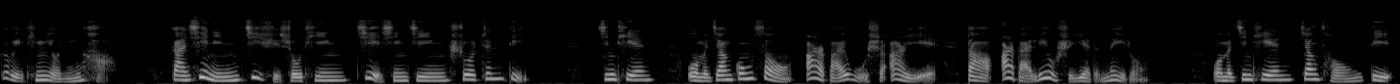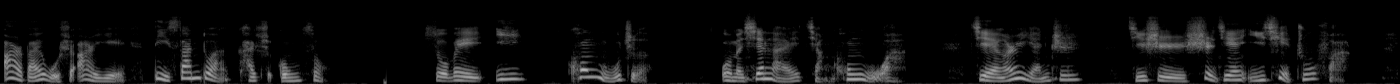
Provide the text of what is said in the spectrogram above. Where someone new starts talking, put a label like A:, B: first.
A: 各位听友您好，感谢您继续收听《戒心经说真谛》。今天我们将恭诵二百五十二页到二百六十页的内容。我们今天将从第二百五十二页第三段开始恭诵。所谓一空无者，我们先来讲空无啊。简而言之，即是世间一切诸法。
